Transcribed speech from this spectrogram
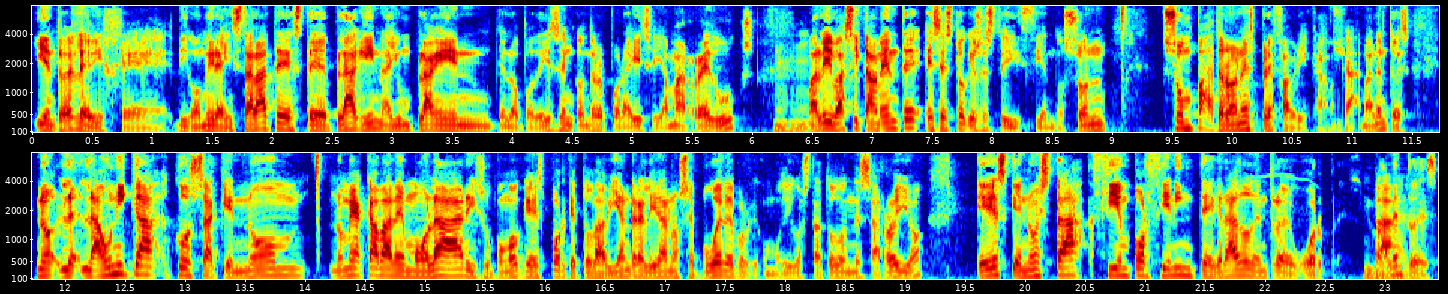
Y entonces le dije, digo, mira, instálate este plugin, hay un plugin que lo podéis encontrar por ahí, se llama Redux, ¿vale? Y básicamente es esto que os estoy diciendo, son son patrones prefabricados, ¿vale? Entonces, no, la única cosa que no, no, me acaba de molar, y supongo que es porque todavía en realidad no se puede, porque como digo, está todo en desarrollo, es que no está 100% integrado dentro de WordPress, ¿vale? Entonces,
